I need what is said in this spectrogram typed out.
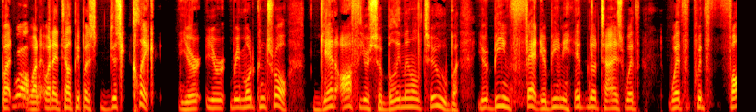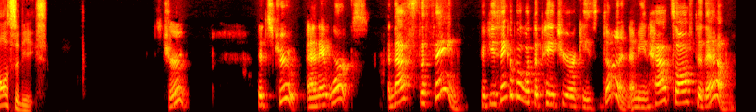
But well, what, what i tell people is just click. Your your remote control. Get off your subliminal tube. You're being fed. You're being hypnotized with with with falsities. It's true. It's true and it works and that's the thing if you think about what the patriarchy's done, I mean, hats off to them.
